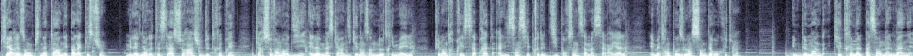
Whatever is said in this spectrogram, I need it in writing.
qui a raison ou qui n'a tort n'est pas la question, mais l'avenir de Tesla sera à suivre de très près, car ce vendredi, Elon Musk a indiqué dans un autre email que l'entreprise s'apprête à licencier près de 10% de sa masse salariale et mettre en pause l'ensemble des recrutements. Une demande qui est très mal passée en Allemagne,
